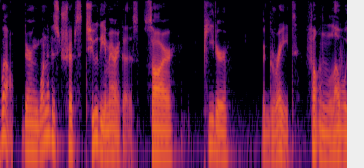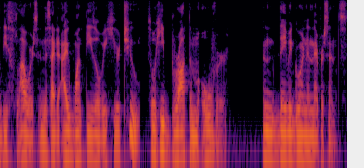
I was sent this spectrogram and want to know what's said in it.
Well, during one of his trips to the Americas, Tsar Peter the Great fell in love with these flowers and decided, I want these over here too. So he brought them over, and they've been growing in ever since.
